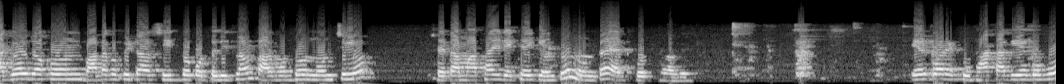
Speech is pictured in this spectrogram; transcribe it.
আগেও যখন বাঁধাকপিটা সিদ্ধ করতে দিছিলাম তার মধ্যেও নুন ছিল। সেটা মাথায় রেখেই কিন্তু নুনটা অ্যাড করতে হবে। এরপর একটু ঢাকা দিয়ে দেবো।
